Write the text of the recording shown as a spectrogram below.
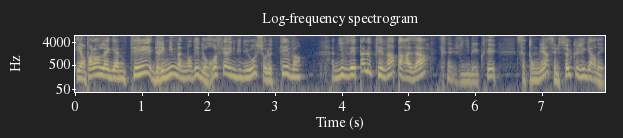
Et en parlant de la gamme T, Dreamy m'a demandé de refaire une vidéo sur le T20. Elle me dit, vous n'avez pas le T20 par hasard Je lui dis, bah écoutez, ça tombe bien, c'est le seul que j'ai gardé.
